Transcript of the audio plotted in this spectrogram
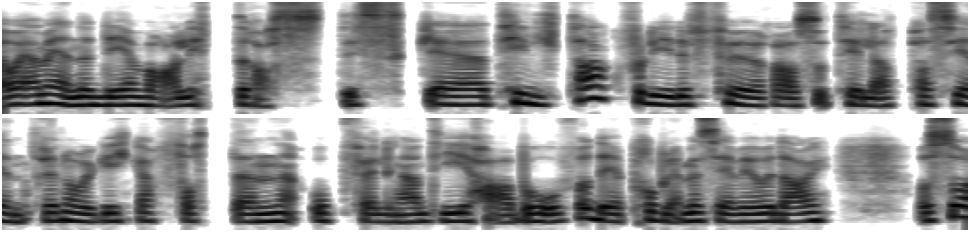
Og jeg mener det var litt drastisk eh, tiltak, fordi det fører altså til at pasienter i Norge ikke har fått den oppfølginga de har behov for. Det problemet ser vi jo i dag. Og så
